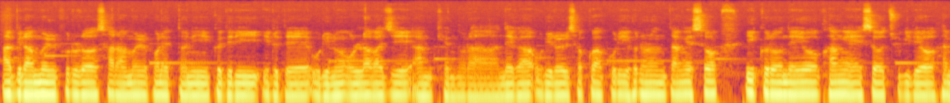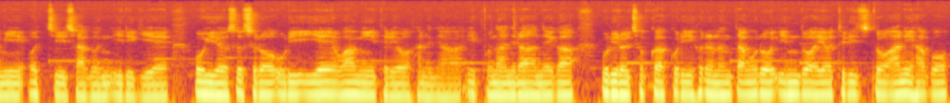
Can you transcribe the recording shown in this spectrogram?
아비람을 부르러 사람을 보냈더니 그들이 이르되 우리는 올라가지 않겠노라. 내가 우리를 석과 꿀이 흐르는 땅에서 이끌어내어 강해에서 죽이려 함이 어찌 작은 일이기에 오히려 스스로 우리 이의 왕이 되려 하느냐? 이뿐 아니라 내가 우리를 젖과 꿀이 흐르는 땅으로 인도하여 드리지도 아니하고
